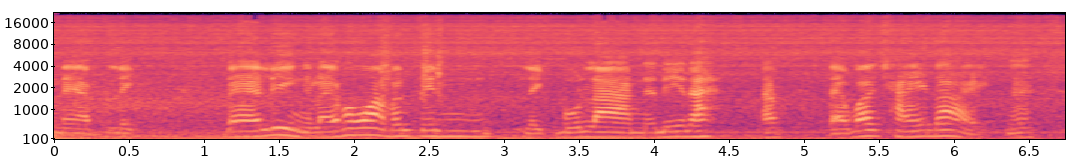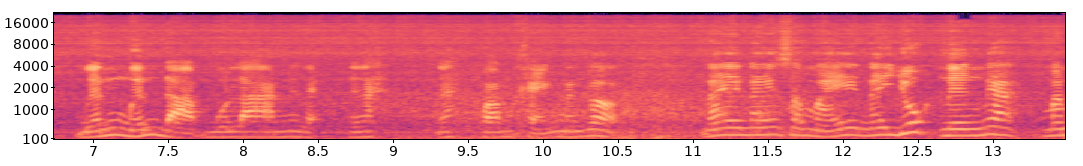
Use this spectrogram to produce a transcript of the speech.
แหนบเหล็กแบริ่งอะไร เพราะว่ามันเป็นเหล็กโบราณอันนี้นะครับ แต่ว่าใช้ได้นะ เหมือนเหมือนดาบโบราณนี่แหละนะนะความแข็งมันก็ในในสมัยในยุคหนึ่งเนี่ยมัน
